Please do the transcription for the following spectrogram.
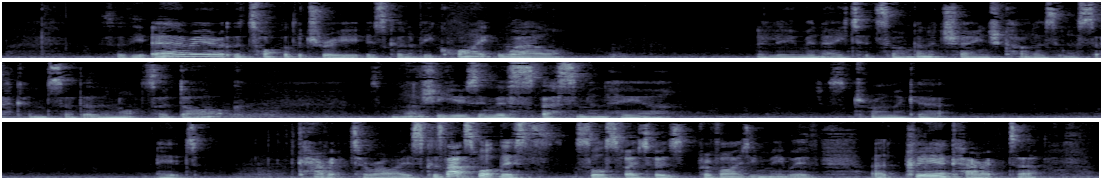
So the area at the top of the tree is going to be quite well illuminated. So I'm going to change colours in a second so that they're not so dark. So I'm actually using this specimen here, just trying to get it characterised, because that's what this source photo is providing me with, a clear character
